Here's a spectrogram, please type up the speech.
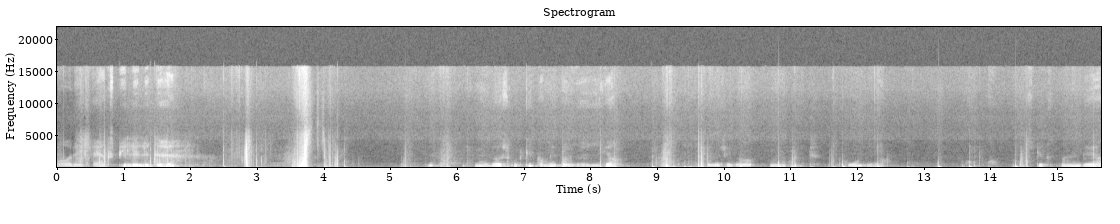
और एक एक्स भी ले लेते हैं मेरे पास सूट की कमी पड़ जाएगी क्या? चलो चलो हट, कौन मेरा? स्टिक्स बन गया।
